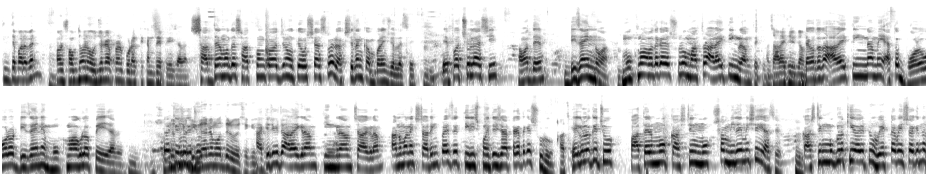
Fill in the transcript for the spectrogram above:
কিনতে পারবেন কারণ সব ধরনের ওজনে আপনার প্রোডাক্ট এখান থেকে পেয়ে যাবেন। সাধ্যের মধ্যে সাত ফোন করার জন্য অতি অবশ্যই আসবে রাক্সিদান কোম্পানি চলেছে এরপর চলে আসি আমাদের ডিজাইন নোয়া। মুখ নোয়া আমাদের কাছে শুরু মাত্র আড়াই তিন গ্রাম থেকে। আচ্ছা আড়াই তিন গ্রাম দেখো দাদা আড়াই তিন গ্রামে এত বড় বড় ডিজাইনে মুখ নোয়া গুলো পেয়ে যাবেন সুন্দর কিছু কিছু ডিজাইনের মধ্যে রয়েছে হ্যাঁ কিছু কিছু আড়াই গ্রাম তিন গ্রাম চার গ্রাম। আনুমানিক স্টার্টিং প্রাইস ওই তিরিশ পঁয়ত্রিশ হাজার টাকা থেকে শুরু। আচ্ছা। এগুলো কিছু পাতের মুখ কাস্টিং মুখ সব মিলেমিশেই আছে। কাস্টিং মুখগুলো কি হয় একটু ওয়েটটা বেশি হয় কিন্তু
